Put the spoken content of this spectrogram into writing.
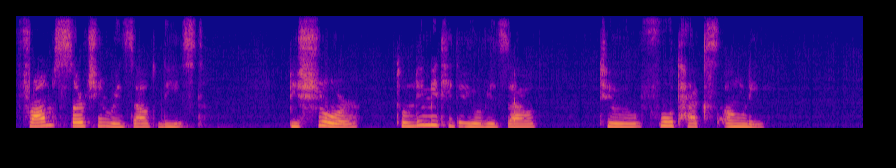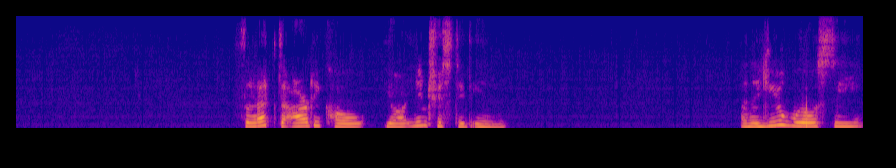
From searching result list, be sure to limit your result to full text only. Select the article you are interested in, and you will see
